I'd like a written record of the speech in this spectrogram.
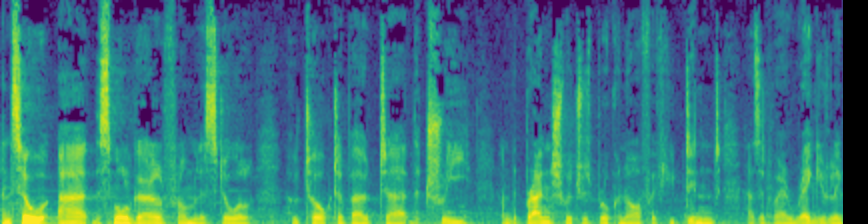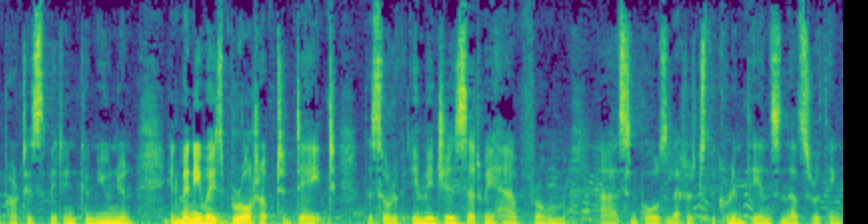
And so uh, the small girl from Listowel who talked about uh, the tree and the branch which was broken off if you didn't, as it were, regularly participate in communion, in many ways brought up to date the sort of images that we have from uh, St. Paul's letter to the Corinthians and that sort of thing.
